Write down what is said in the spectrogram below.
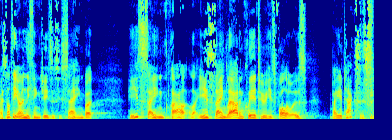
It's not the only thing Jesus is saying, but he is saying loud, like he is saying loud and clear to his followers, pay your taxes.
